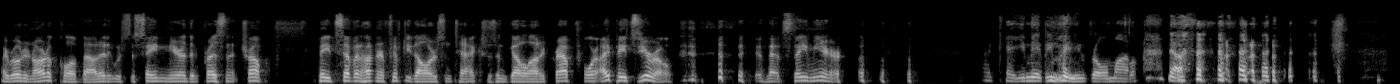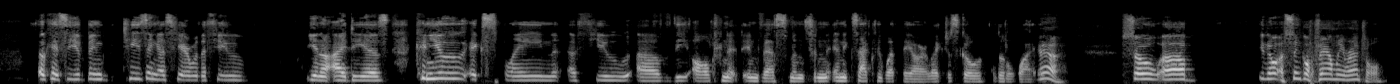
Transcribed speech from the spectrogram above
I wrote an article about it. It was the same year that President Trump paid $750 in taxes and got a lot of crap for. I paid zero in that same year. okay, you may be my new role model. No. okay, so you've been teasing us here with a few you know ideas can you explain a few of the alternate investments and, and exactly what they are like just go a little wider yeah so uh, you know a single family rental.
